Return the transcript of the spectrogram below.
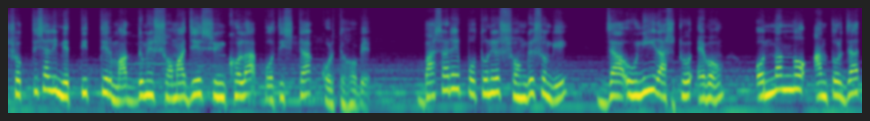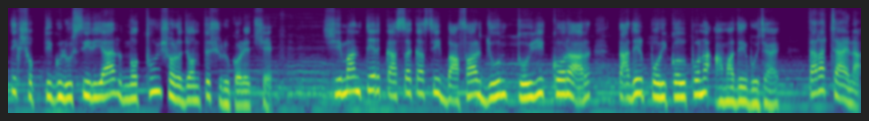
শক্তিশালী নেতৃত্বের মাধ্যমে সমাজে শৃঙ্খলা প্রতিষ্ঠা করতে হবে। বাসারের পতনের সঙ্গে সঙ্গে যা উনি রাষ্ট্র এবং অন্যান্য আন্তর্জাতিক শক্তিগুলো সিরিয়ার নতুন ষড়যন্ত্র শুরু করেছে। সীমান্তের কাছাকাছি বাফার জোন তৈরি করার তাদের পরিকল্পনা আমাদের বোঝায়। তারা চায় না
